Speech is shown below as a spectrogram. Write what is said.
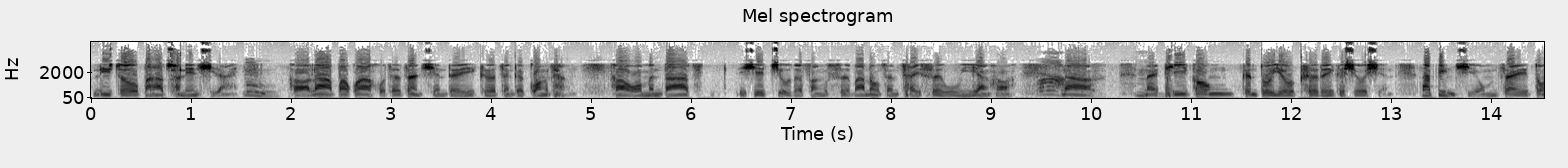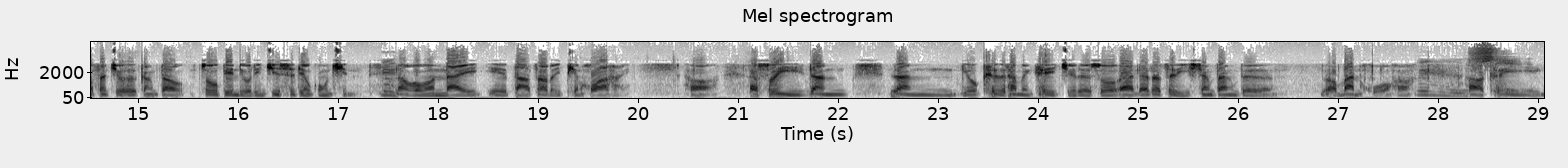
绿洲把它串联起来。嗯。好，那包括火车站前的一个整个广场，好，我们把它一些旧的房舍把它弄成彩色屋一样哈。哇。那。来提供更多游客的一个休闲，那并且我们在东山旧河港道周边有邻近四点五公顷，嗯，那我们来也打造了一片花海，好，那所以让让游客他们可以觉得说啊，来到这里相当的呃慢活哈，嗯，啊，可以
